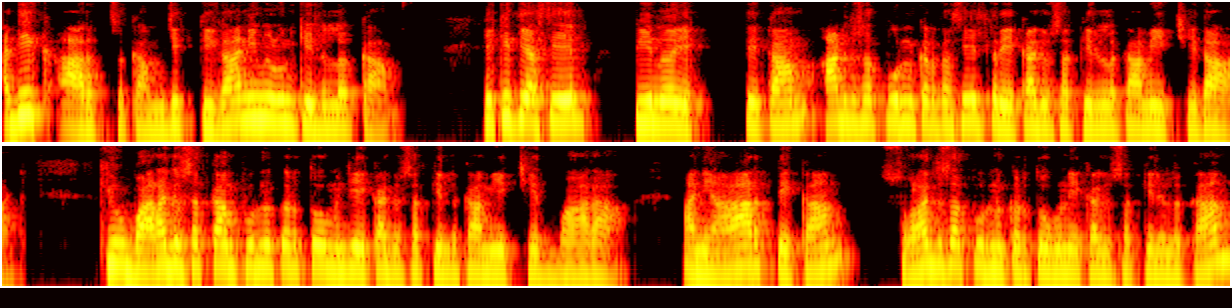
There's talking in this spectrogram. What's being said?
अधिक आरचं काम म्हणजे तिघांनी मिळून केलेलं काम हे किती असेल? पीनं एक ते काम आठ दिवसात पूर्ण करत असेल तर एका दिवसात केलेलं काम एक छेद आठ. क्यू बारा दिवसात काम पूर्ण करतो म्हणजे एका दिवसात केलेलं काम एक छेद बारा. आणि आर ते काम सोळा दिवसात पूर्ण करतो म्हणून एका दिवसात केलेलं काम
